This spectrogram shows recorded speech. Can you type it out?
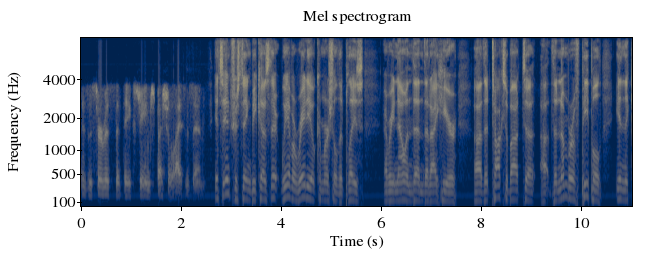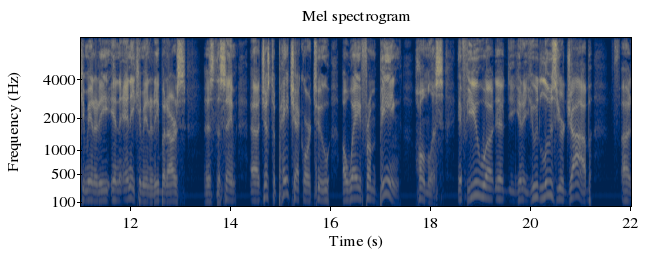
is a service that the exchange specializes in. It's interesting because there, we have a radio commercial that plays every now and then that I hear uh, that talks about uh, uh, the number of people in the community, in any community, but ours is the same, uh, just a paycheck or two away from being homeless. If you uh, you know you lose your job uh,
